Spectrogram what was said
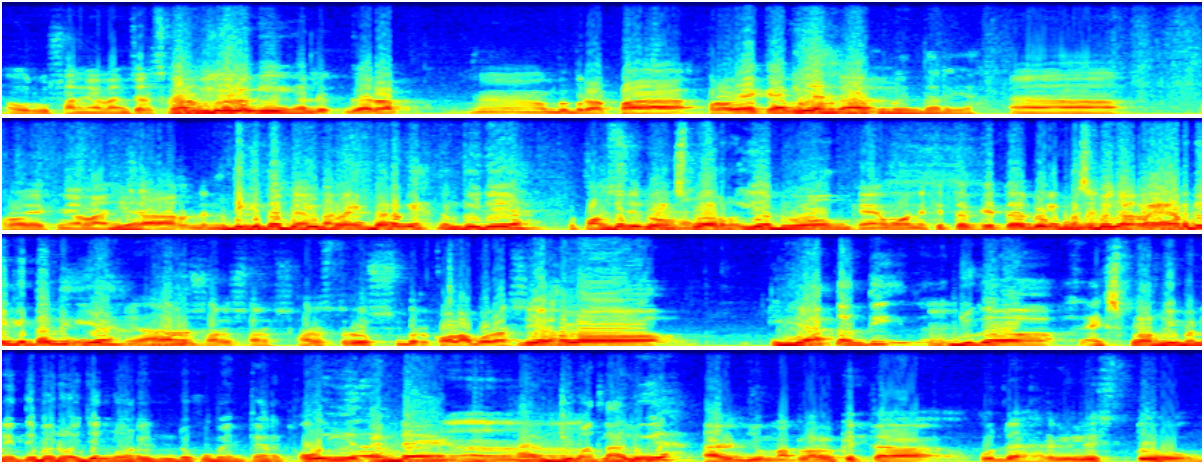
urusannya lancar. Sekarang juga lagi ngegarap eh, beberapa proyek ya. Iya, Mudah-mudahan ya. eh, proyeknya Iya. lancar dan Nanti kita bikin proyek bareng ya tentunya ya. Pasti Untuk dong. explore, iya dong. Kayaknya mau nih kita kita Kayak dokumenter. masih banyak ya. PR nih kita nih ya. Ya Ah. harus harus harus harus terus berkolaborasi Ya ya. kalau lihat nanti juga Explore Humanity baru aja ngeluarin dokumenter Oh iya, pendek hari Jumat lalu ya. Hari Jumat lalu kita udah rilis tuh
